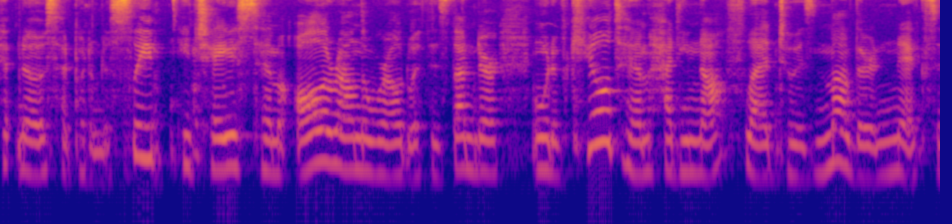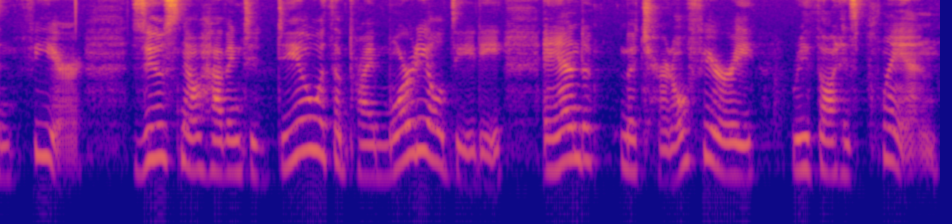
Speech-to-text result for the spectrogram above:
Hypnos had put him to sleep. He chased him all around the world with his thunder and would have killed him had he not fled to his mother, Nyx, in fear. Zeus, now having to deal with a primordial deity and maternal fury, rethought his plan.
